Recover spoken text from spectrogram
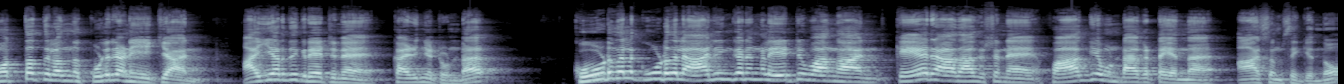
മൊത്തത്തിലൊന്ന് കുളിരണിയിക്കാൻ അയ്യർ ദി ഗ്രേറ്റിന് കഴിഞ്ഞിട്ടുണ്ട്. കൂടുതൽ കൂടുതൽ ആലിംഗനങ്ങൾ ഏറ്റുവാങ്ങാൻ കെ രാധാകൃഷ്ണന് ഭാഗ്യമുണ്ടാകട്ടെ എന്ന് ആശംസിക്കുന്നു.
